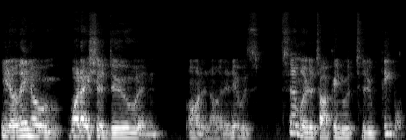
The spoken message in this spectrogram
you know they know what i should do and on and on. And it was similar to talking with to people.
